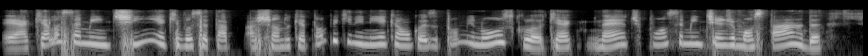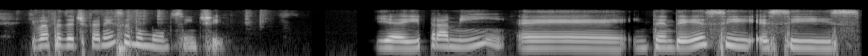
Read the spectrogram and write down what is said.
É aquela sementinha que você está achando que é tão pequenininha, que é uma coisa tão minúscula, que é, né, tipo uma sementinha de mostarda, que vai fazer diferença no mundo científico. E aí, para mim, é, entender esse, esses,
